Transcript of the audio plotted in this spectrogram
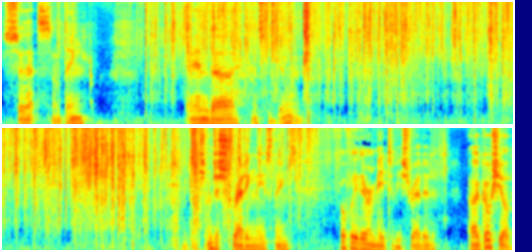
So that's something. And uh, let's keep going. Oh my gosh, I'm just shredding these things. Hopefully they were made to be shredded. Uh, Ghost Shield.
